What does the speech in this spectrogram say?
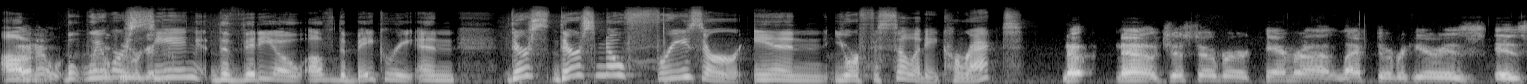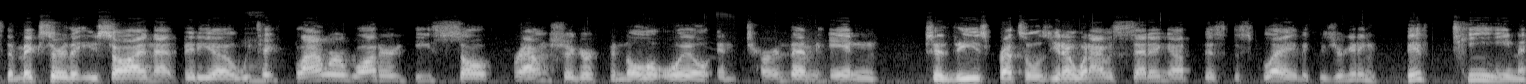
Um, Oh, no. But we were we were seeing the video of the bakery and there's there's no freezer in your facility, correct? No, no, just over camera left over here is is the mixer that you saw in that video. We take flour, water, yeast, salt, brown sugar, canola oil, and turn them in to these pretzels. You know, when I was setting up this display, because you're getting 15,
